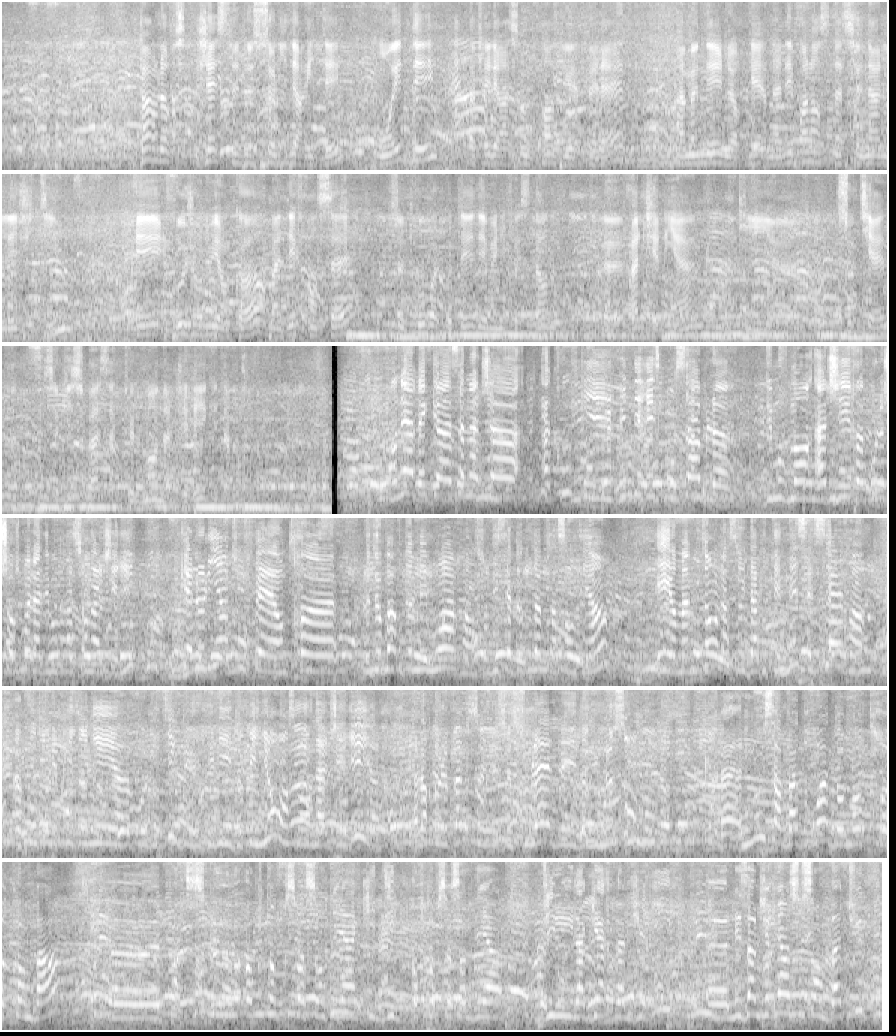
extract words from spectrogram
par leurs gestes de solidarité, ont aidé la Fédération de France du FLN à mener leur guerre d'indépendance nationale légitime. Et aujourd'hui encore, ben, des Français se trouvent à côté des manifestants euh, algériens qui euh, soutiennent ce qui se passe actuellement en Algérie qui est important avec euh, Sanadja Akrouf, qui est une des responsables du mouvement Agir pour le changement et la démocratie en Algérie. Quel lien tu fais entre euh, le devoir de mémoire hein, sur le 17 octobre 61 et en même temps la solidarité nécessaire euh, contre les prisonniers politiques, des délits d'opinion en ce moment en Algérie, alors que le peuple se, soulève et donne une leçon ben, Nous, ça va droit dans notre combat, parce que octobre 61, qui dit octobre 61, dit la guerre d'Algérie, les Algériens se sont battus pour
